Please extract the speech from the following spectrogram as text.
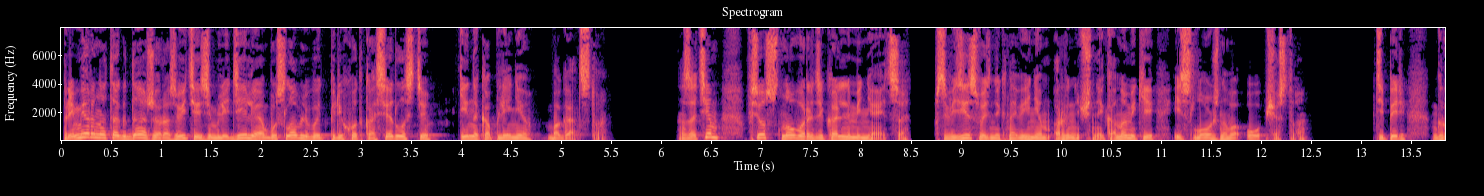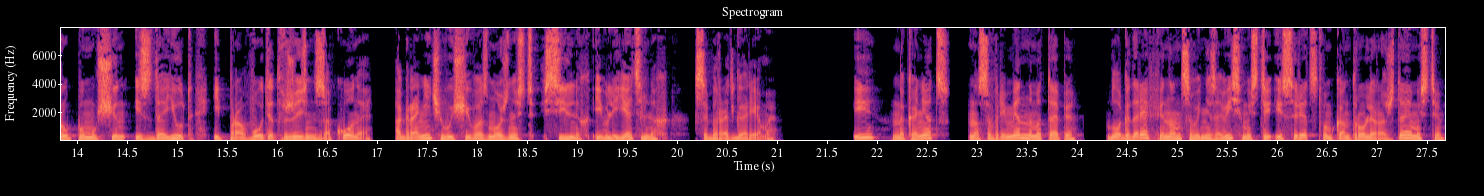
Примерно тогда же развитие земледелия обуславливает переход к оседлости и накоплению богатства. Затем все снова радикально меняется в связи с возникновением рыночной экономики и сложного общества. Теперь группы мужчин издают и проводят в жизнь законы, ограничивающие возможность сильных и влиятельных собирать гаремы. И, наконец, на современном этапе, благодаря финансовой независимости и средствам контроля рождаемости,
